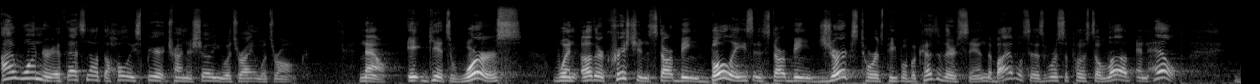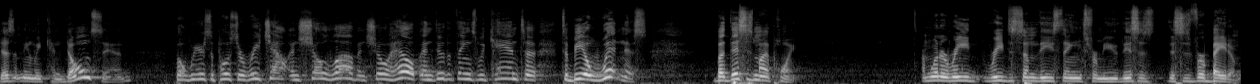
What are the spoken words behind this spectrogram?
i wonder if that's not the holy spirit trying to show you what's right and what's wrong. Now it gets worse when other christians start being bullies and start being jerks towards people because of their sin. The bible says we're supposed to love and help. Doesn't mean we condone sin but we are supposed to reach out and show love and show help and do the things we can to, to be a witness. But this is my point. I'm going to read, read some of these things from you. This is, this is verbatim.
